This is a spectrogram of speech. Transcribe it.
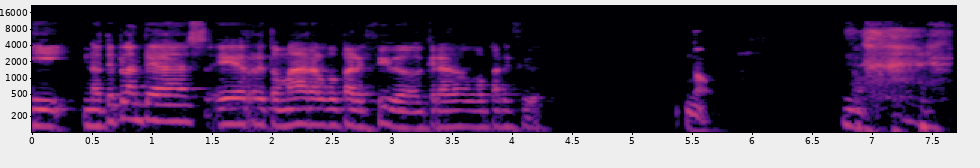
¿Y no te planteas eh, retomar algo parecido, crear algo parecido? No. No.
